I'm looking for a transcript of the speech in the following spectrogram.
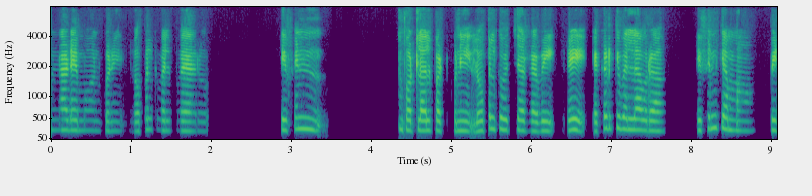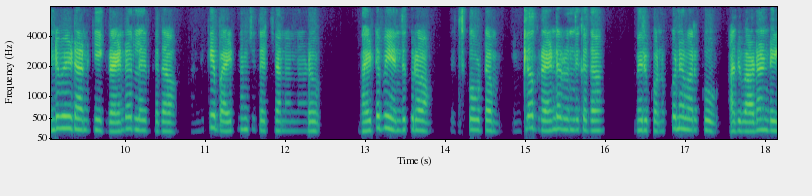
ఉన్నాడేమో అనుకుని లోపలికి వెళ్ళిపోయారు. టిఫిన్ పొట్లాలు పట్టుకుని లోపలికి వచ్చారు రవి. రేయ్! ఎక్కడికి వెళ్ళావురా? టిఫిన్‌కి అమ్మా. పిండి వేయడానికి గ్రైండర్ లేదు కదా! అందుకే బయట నుంచి తెచ్చానన్నాడు. బయటవి ఎందుకురా తెచ్చుకోవటం? ఇంట్లో గ్రైండర్ ఉంది కదా! మీరు కొనుక్కునే వరకు అది వాడండి.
